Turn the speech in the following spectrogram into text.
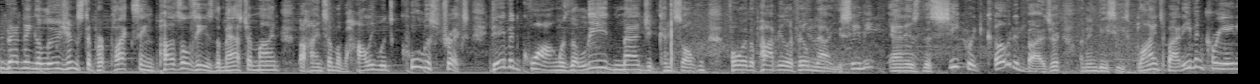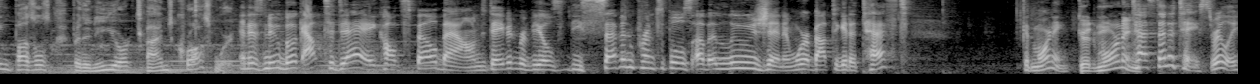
Inventing illusions to perplexing puzzles, he's the mastermind behind some of Hollywood's coolest tricks. David Kwong was the lead magic consultant for the popular film Now You See Me and is the secret code advisor on NBC's Blindspot, even creating puzzles for the New York Times crossword. In his new book out today called Spellbound, David reveals the seven principles of illusion, and we're about to get a test. Good morning. Good morning. Test and a taste, really.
